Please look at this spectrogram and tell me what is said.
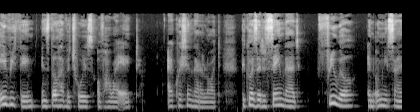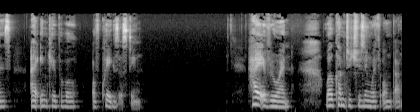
everything and still have a choice of how I act. I question that a lot because it is saying that free will and omniscience are incapable of coexisting. Hi everyone, welcome to Choosing with Onka.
